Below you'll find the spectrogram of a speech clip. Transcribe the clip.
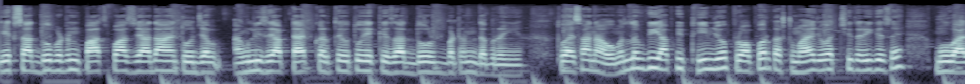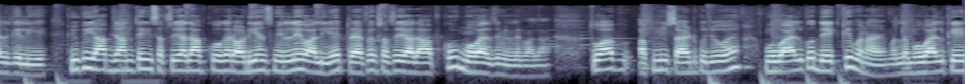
एक साथ दो बटन पास पास ज़्यादा हैं तो जब उंगली से आप टाइप करते हो तो एक के साथ दो बटन दब रही हैं। तो ऐसा ना हो। मतलब कि आपकी थीम जो प्रॉपर कस्टमाइज हो, अच्छी तरीके से मोबाइल के लिए। क्योंकि आप जानते हैं कि सबसे ज़्यादा आपको अगर ऑडियंस मिलने वाली है ट्रैफ़िक सबसे ज़्यादा आपको मोबाइल से मिलने वाला है। तो आप अपनी साइट को जो है मोबाइल को देख के बनाएँ। मतलब मोबाइल के,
